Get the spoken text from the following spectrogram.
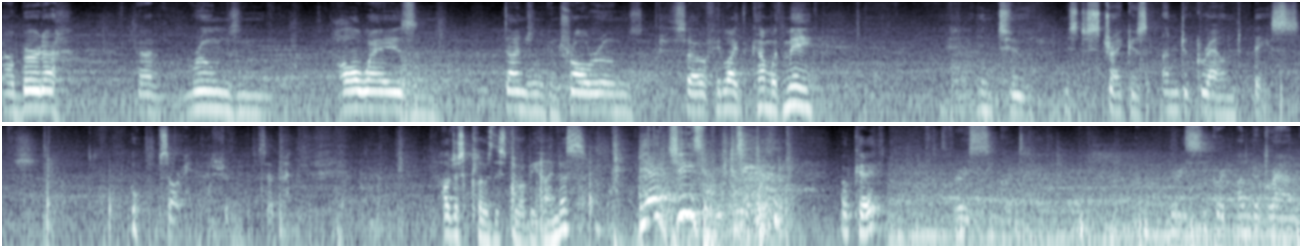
Alberta. We've got rooms and hallways and dungeon control rooms. So if you'd like to come with me into Mr. Stryker's underground base. Oh, sorry, I shouldn't have said that. I'll just close this door behind us. Yeah, jeez. okay. It's very secret. Very secret underground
